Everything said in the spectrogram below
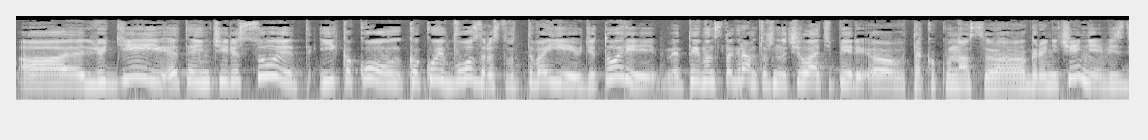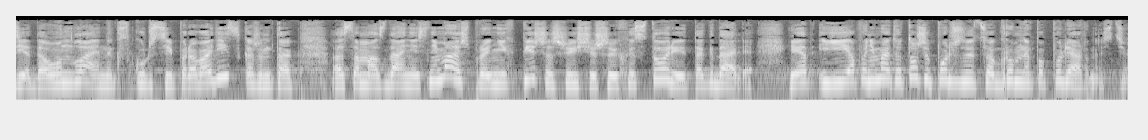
э, людей это интересует, и какого, какой возраст вот твоей аудитории? Ты в Инстаграм тоже начала теперь, э, так как у нас э, ограничения везде, да, онлайн экскурсии проводить, скажем так, э, сама здание снимаешь, про них пишешь, ищешь их истории и так далее. И, и я понимаю, это тоже пользуется огромной популярностью.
